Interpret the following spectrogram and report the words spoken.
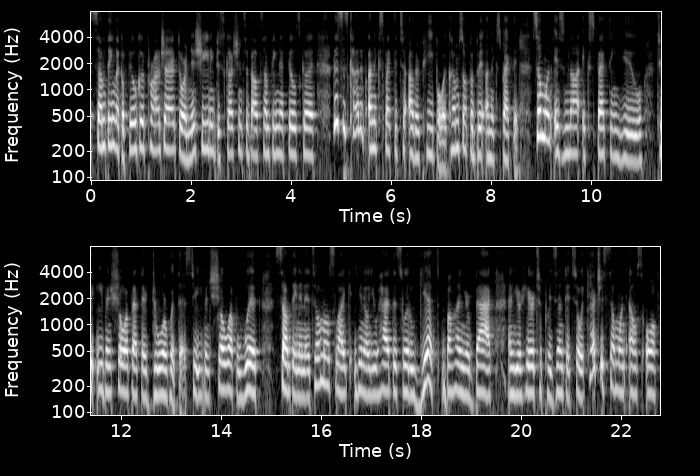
something like a feel good project or initiating discussions about something that feels good, this is kind of unexpected to other people. It comes off a bit unexpected. Someone is not expecting you to even show up at their door with this, to even show up with something. And it's almost like, you know, you had this little gift behind your back and you're here to present it. So it catches someone else off,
